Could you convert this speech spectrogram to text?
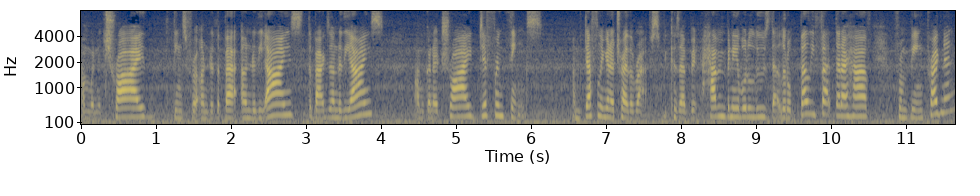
I'm going to try things for under the back under the eyes, the bags under the eyes. I'm going to try different things. I'm definitely going to try the wraps because I haven't been able to lose that little belly fat that I have from being pregnant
